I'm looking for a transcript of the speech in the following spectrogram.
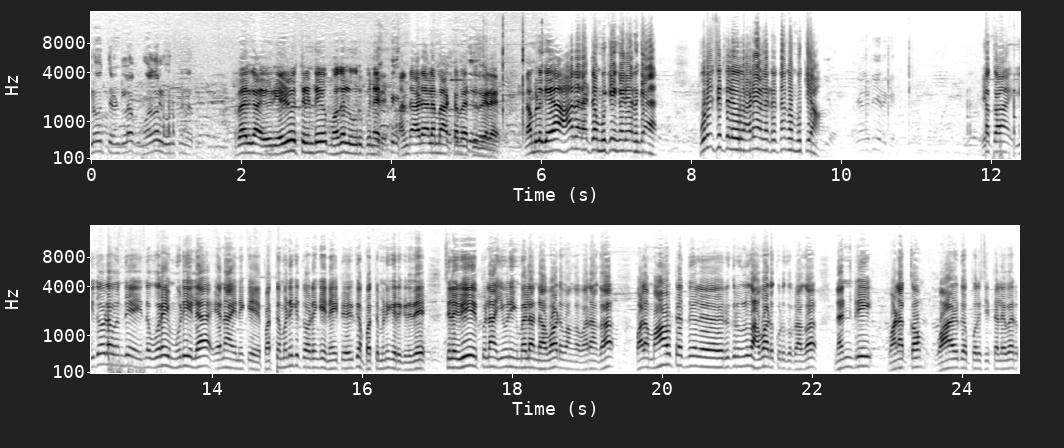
எழுபத்தி ரெண்டில் முதல் உறுப்பினர். பாருங்க இவர் எழுபத்தி ரெண்டு முதல் உறுப்பினர். அந்த அடையாளமே அட்டம் எடுத்துக்கிறாரு நம்மளுக்கு ஆதார் அட்டை முக்கியம் கிடையாதுங்க. புரட்சி தலைவர் அடையாள அட்டை தாங்க முக்கியம். ஏக்கா, இதோட வந்து இந்த உரை முடியல. ஏன்னா இன்னைக்கு பத்து மணிக்கு தொடங்கி நைட்டு வரைக்கும் பத்து மணிக்கு இருக்குது. சில விஐபிலாம் ஈவினிங் மேலே அந்த அவார்டு வாங்க வராங்க. பல மாவட்டத்தில் இருக்கிறவங்களுக்கு அவார்டு கொடுக்குறாங்க நன்றி வணக்கம் வாழ்க புரட்சி தலைவர்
